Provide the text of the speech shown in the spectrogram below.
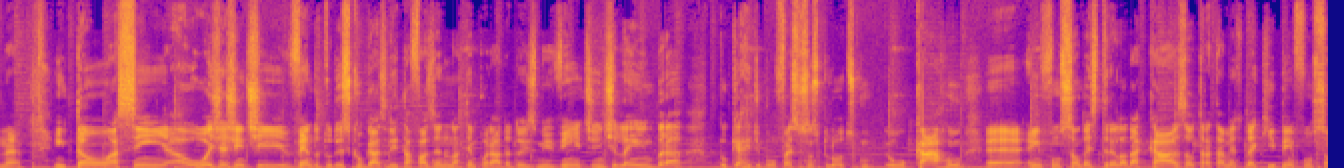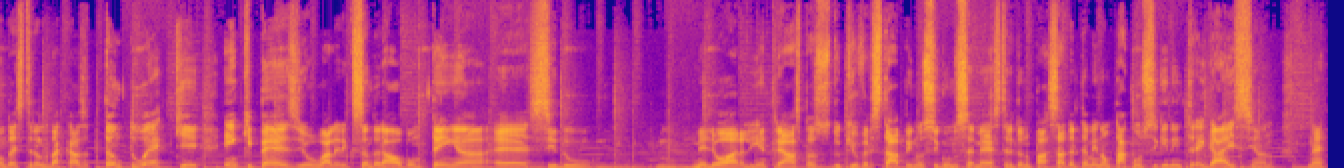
né? Então, assim, hoje a gente vendo tudo isso que o Gasly tá fazendo na temporada 2020, a gente lembra do que a Red Bull faz com seus pilotos, com o carro é, em função da estrela da casa, o tratamento da equipe é em função da estrela da casa. Tanto é que, em que pese o Alexander Albon tenha é, sido melhor ali, entre aspas, do que o Verstappen no segundo semestre do ano passado, ele também não tá conseguindo entregar esse ano, né?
